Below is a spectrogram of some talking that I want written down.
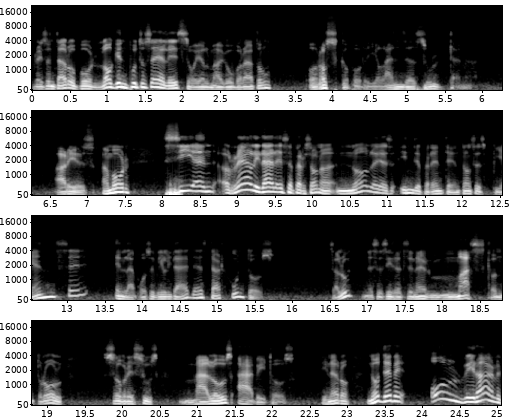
Presentado por Login.cl, soy el mago barato. Horóscopo de Yolanda Sultana. Aries, amor. Si en realidad esa persona no le es indiferente, entonces piense en la posibilidad de estar juntos. Salud, necesita tener más control sobre sus malos hábitos. Dinero, no debe olvidar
